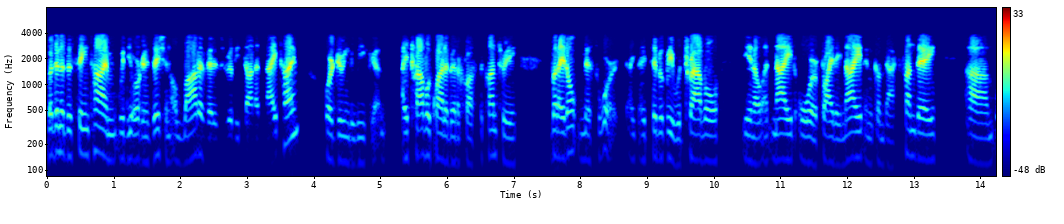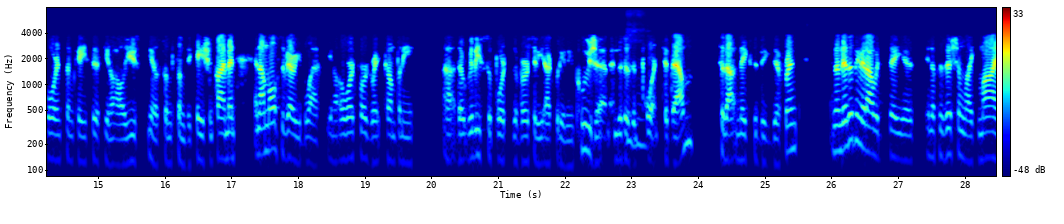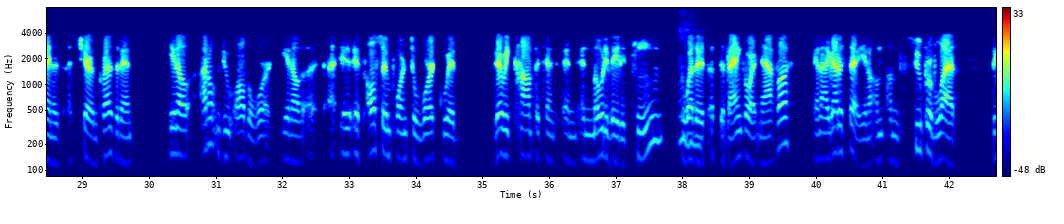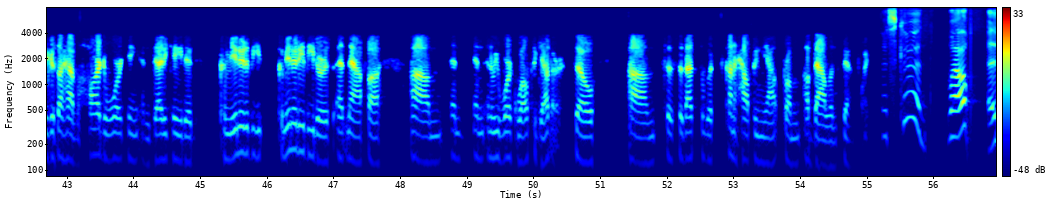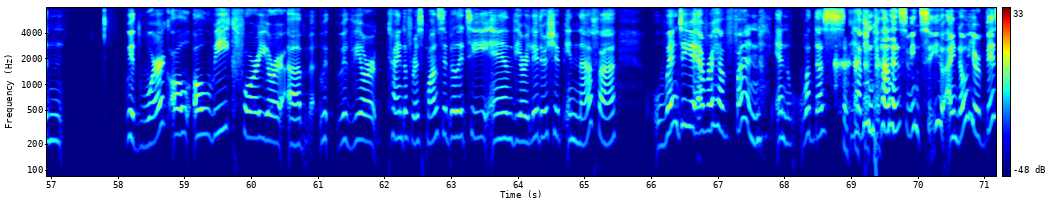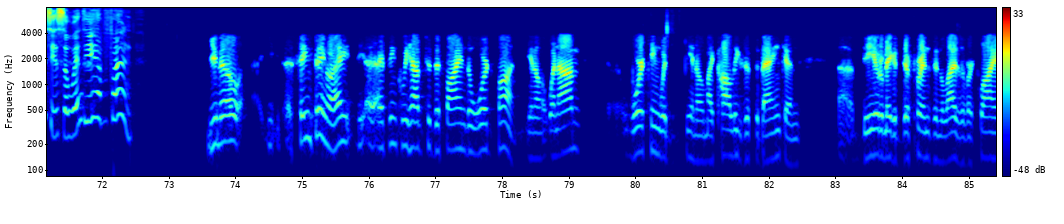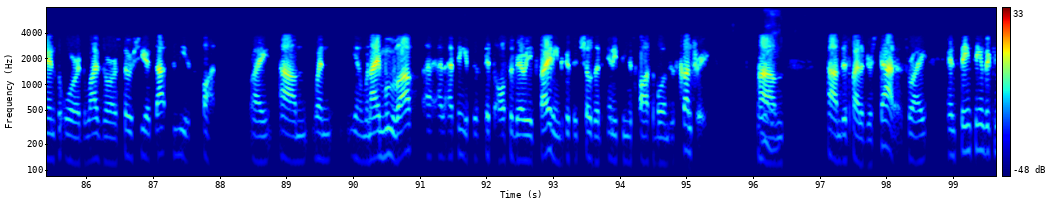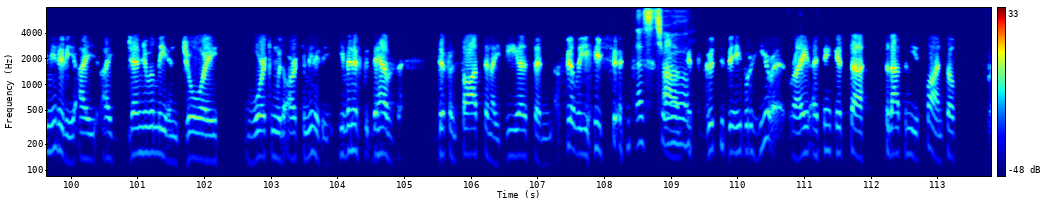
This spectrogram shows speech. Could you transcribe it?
But then at the same time, with the organization, a lot of it is really done at nighttime or during the weekends. I travel quite a bit across the country, but I don't miss work. I, I typically would travel, you know, at night or Friday night and come back Sunday. Um, or in some cases, you know, I'll use, you know, some, some vacation time. And, and I'm also very blessed. You know, I work for a great company uh, that really supports diversity, equity, and inclusion. And this is mm-hmm. important to them. So that makes a big difference. And then the other thing that I would say is in a position like mine as, as chair and president, you know, I don't do all the work. You know, uh, uh it's also important to work with very competent and, and motivated team, mm-hmm. whether it's at the bank or at NaFFAA. And I got to say, you know, I'm, I'm super blessed because I have hardworking and dedicated community community leaders at NaFFAA um, and, and and we work well together. So um, so so that's what's kind of helping me out from a balance standpoint. That's good. Well, um, with work all, all week for your um, with with your kind of responsibility and your leadership in NaFFAA, when do you ever have fun? And what does having balance mean to you? I know you're busy, so when do you have fun? You know, same thing, right? I think we have to define the word fun. You know, when I'm working with you know my colleagues at the bank and uh, being able to make a difference in the lives of our clients or the lives of our associates, that to me is fun, right? Um, when you know when I move up, I, I, think it's it's also very exciting because it shows that anything is possible in this country, um, right. um, despite of your status, right? And same thing in the community. I I genuinely enjoy working with our community, even if they have different thoughts and ideas and affiliations. That's um, true. Um, it's good to be able to hear it, right? I think it's uh, so that to me is fun. So,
